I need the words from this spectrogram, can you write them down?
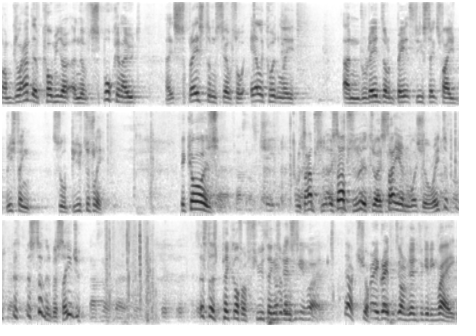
I'm glad they've come here and they've spoken out and expressed themselves so eloquently and read their Bet365 briefing so beautifully. Because it's, absolutely, it's absolutely true. I sat here and watched you it. It's sitting beside you. Let's just pick off a few things. Just giving way. Yeah, sure. Very grateful to John for giving way.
